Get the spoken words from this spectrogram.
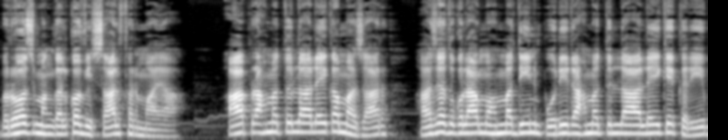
بروز منگل کو وصال فرمایا۔ آپ رحمۃ اللہ علیہ کا مزار حضرت غلام محمد دین پوری رحمۃ اللہ علیہ کے قریب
